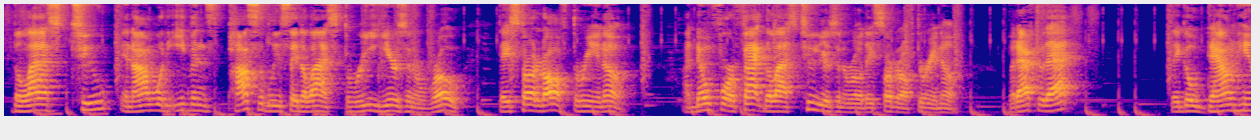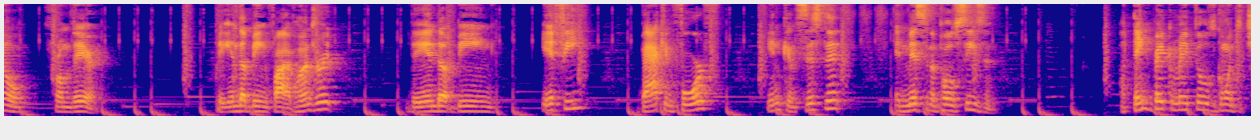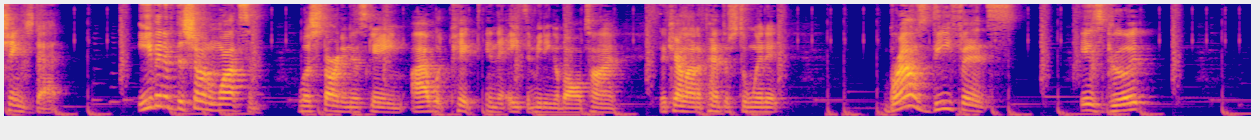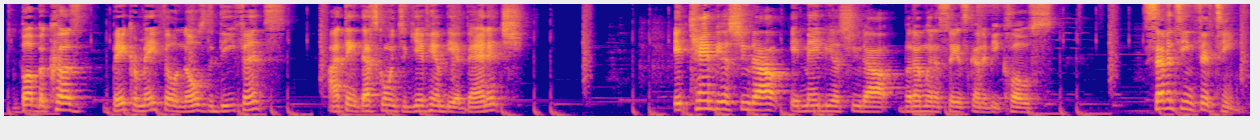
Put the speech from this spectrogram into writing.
The last two, and I would even possibly say the last three years in a row, they started off 3 and 0. I know for a fact the last two years in a row they started off 3 0. But after that, they go downhill from there. They end up being 500. They end up being iffy, back and forth, inconsistent, and missing the postseason. I think Baker Mayfield is going to change that. Even if Deshaun Watson was starting this game, I would pick in the eighth meeting of all time the Carolina Panthers to win it. Browns defense is good. But because Baker Mayfield knows the defense, I think that's going to give him the advantage. It can be a shootout. It may be a shootout, but I'm going to say it's going to be close. 17 15.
